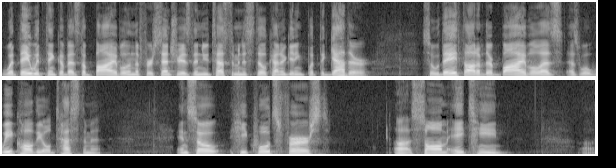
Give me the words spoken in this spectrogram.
what they would think of as the Bible in the first century, as the New Testament is still kind of getting put together. So they thought of their Bible as, as what we call the Old Testament. And so he quotes first uh, Psalm 18. Uh,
